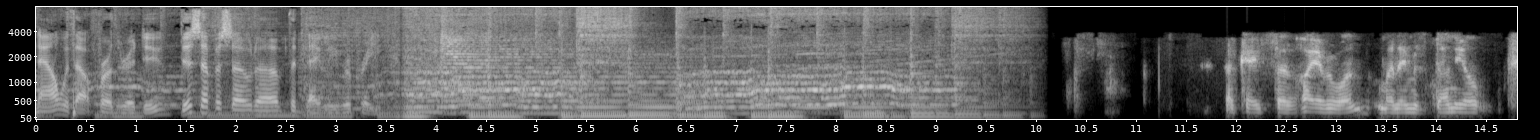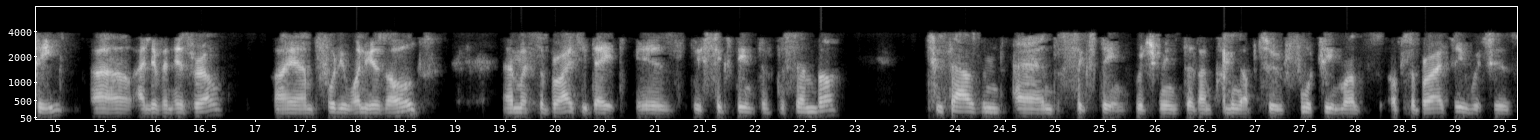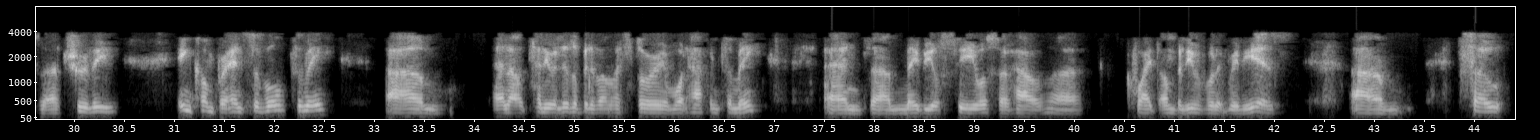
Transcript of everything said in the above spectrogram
Now, without further ado, this episode of The Daily Reprieve. Okay, so hi everyone. My name is Daniel T. Uh, I live in Israel. I am 41 years old, and my sobriety date is the 16th of December, 2016, which means that I'm coming up to 14 months of sobriety, which is uh, truly incomprehensible to me. Um, and I'll tell you a little bit about my story and what happened to me. And um, maybe you'll see also how uh, quite unbelievable it really is. Um, so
